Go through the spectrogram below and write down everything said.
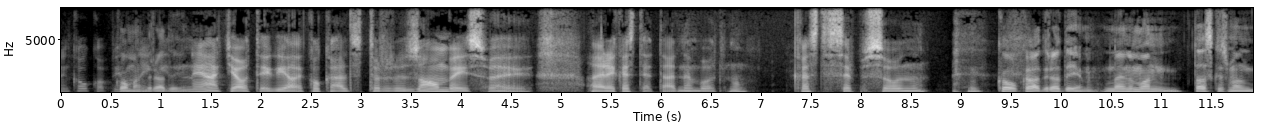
Viņi kaut ko Komanda radīja. Neatjautīgi ieliek kaut kādus tur zombijas vai, lai arī kas tie tādi nebūtu. Nu, kas tas ir par sunu? Nu, Kaut kādi radījumi. Nē, nu man tas, kas man,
